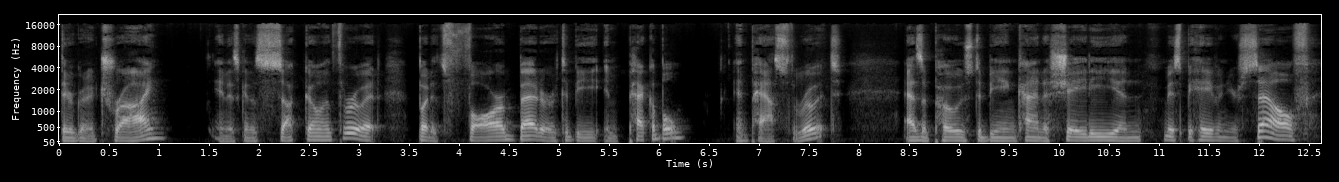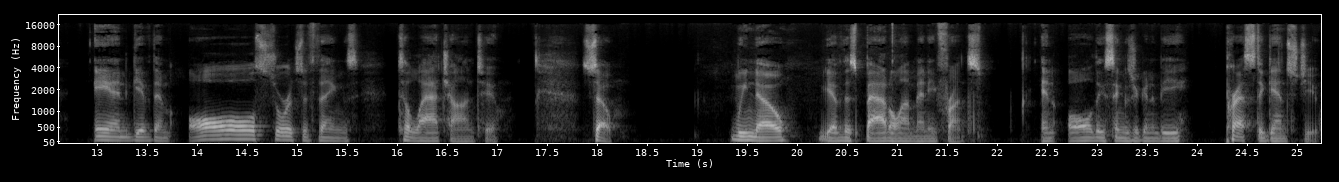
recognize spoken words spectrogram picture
They're going to try and it's going to suck going through it, but it's far better to be impeccable and pass through it as opposed to being kind of shady and misbehaving yourself and give them all sorts of things to latch onto. So we know you have this battle on many fronts and all these things are going to be pressed against you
